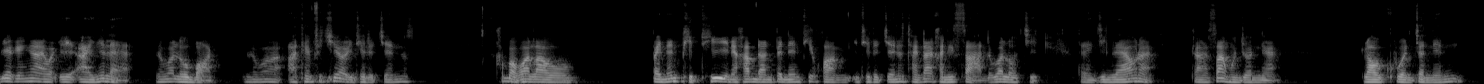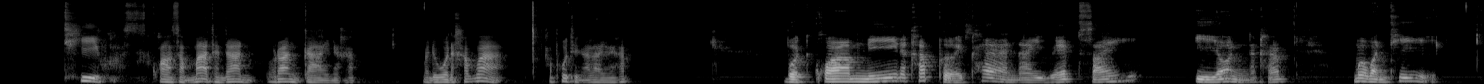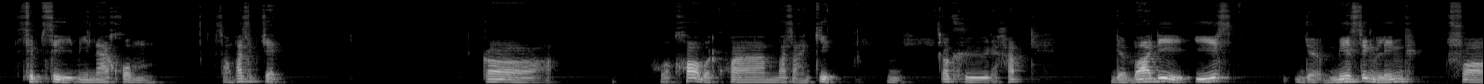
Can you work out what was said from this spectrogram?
เรียกง่ายๆว่า AI นี่แหละ หรือว่า robot หรือว่า artificial intelligence เขาบอกว่าเราไปเน้นผิดที่นะครับ ดันไปเน้นที่ความ intelligence ทางด้านคณิตศาสตร์หรือว่า logic แต่จริงๆแล้วนะ่ะการสร้างหุ่นยนต์เนี่ยเราควรจะเน้นที่ความสามารถทางด้านร่างกายนะครับ มาดูนะครับว่าเขาพูดถึงอะไรนะครับ บทความนี้นะครับ เผยแพร่ในเว็บไซต์ Eon นะครับ เมื่อวันที่ 14 มีนาคม 2017 ก็หัวข้อบทความภาษาอังกฤษก็คือนะครับ The body is the missing link for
